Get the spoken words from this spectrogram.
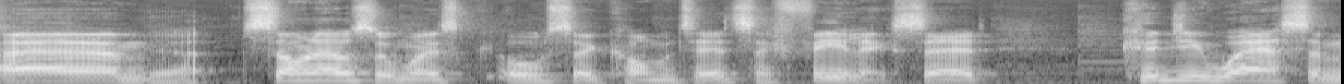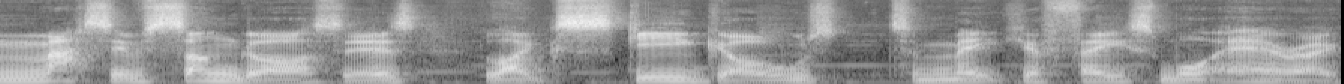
Um, Yeah. Someone else almost also commented. So Felix said, "Could you wear some massive sunglasses like ski goggles to make your face more aero?"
